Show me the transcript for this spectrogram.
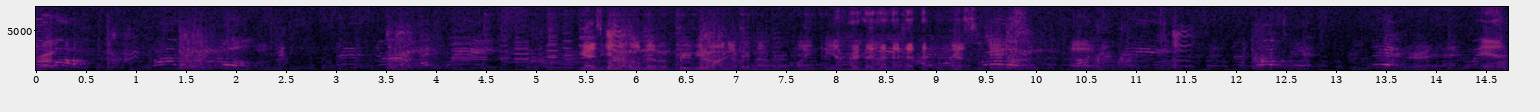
Throw. Rob Noodle, Sinister, and Weed. You guys are getting a little bit of a preview on every member playing PM right now. Thanks to Jace. Uh, Alright, and and And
